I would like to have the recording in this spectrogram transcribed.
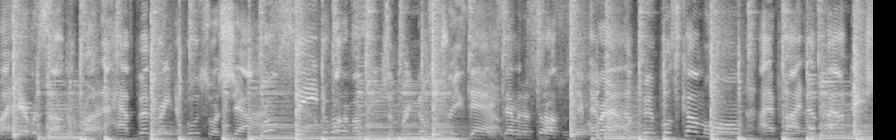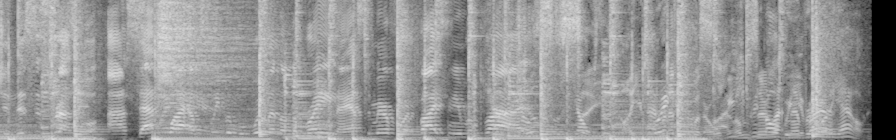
run. I have been brain to boost or shall proceed to water my roots and bring those trees down. Examine the stars from ground. When the pimples come home, I apply the foundation. This is stressful. I That's why I'm sleeping with women on the brain. I asked the mirror for advice and he replies. Why you breaking into asylums? They're letting everybody out.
